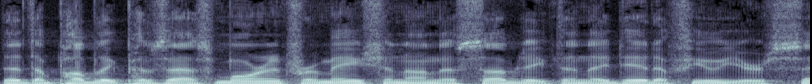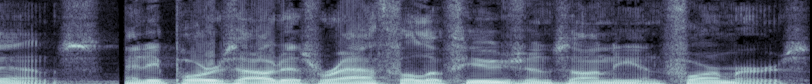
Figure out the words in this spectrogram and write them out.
that the public possess more information on this subject than they did a few years since, and he pours out his wrathful effusions on the informers.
